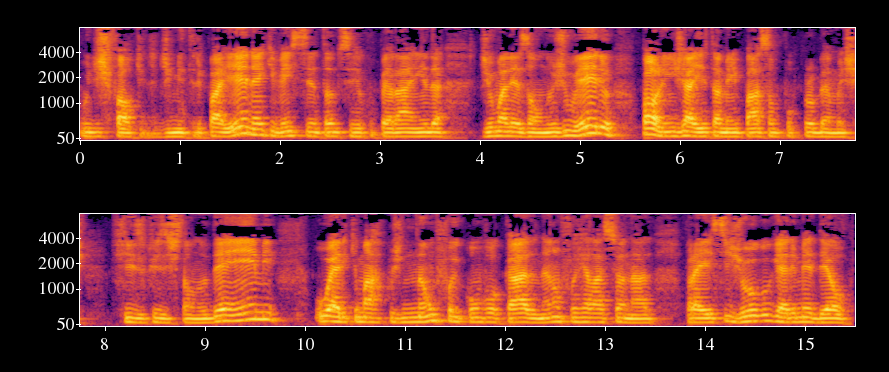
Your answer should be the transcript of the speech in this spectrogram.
o desfalque de Dimitri Payet, né, que vem tentando se recuperar ainda de uma lesão no joelho. Paulinho e Jair também passam por problemas físicos estão no DM. O Eric Marcos não foi convocado, né, não foi relacionado para esse jogo. O Gary Medel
